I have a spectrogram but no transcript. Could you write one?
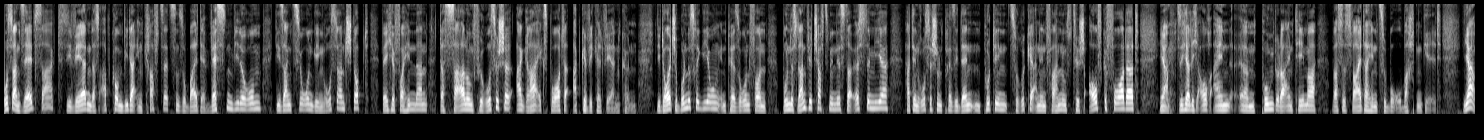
Russland selbst sagt, sie werden das Abkommen wieder in Kraft setzen, sobald der Westen wiederum die Sanktionen gegen Russland stoppt, welche verhindern, dass Zahlungen für russische Agrarexporte abgewickelt werden können. Die deutsche Bundesregierung in Person von Bundeslandwirtschaftsminister Özdemir hat den russischen Präsidenten Putin zur Rückkehr an den Verhandlungstisch aufgefordert. Ja, sicherlich auch ein ähm, Punkt oder ein Thema, was es weiterhin zu beobachten gilt. Ja,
